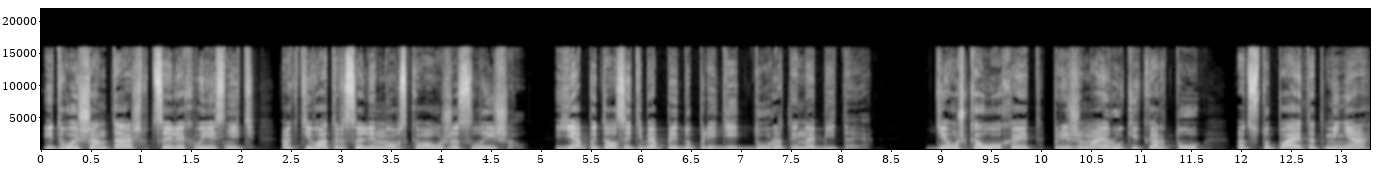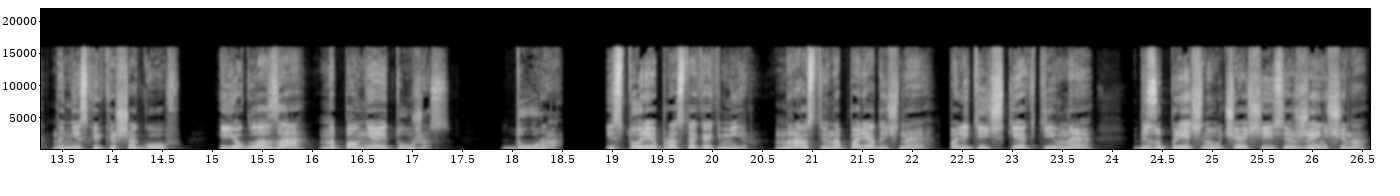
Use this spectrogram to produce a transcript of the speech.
И твой шантаж в целях выяснить активатор Соленовского уже слышал. Я пытался тебя предупредить, дура ты набитая. Девушка охает, прижимая руки к рту, отступает от меня на несколько шагов. Ее глаза наполняет ужас. Дура! История проста как мир. Нравственно порядочная, политически активная, безупречно учащаяся женщина,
